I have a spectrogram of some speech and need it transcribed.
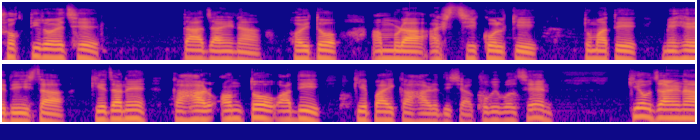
শক্তি রয়েছে তা জানি না। হয়তো আমরা আসছি কলকি, তোমাতে মেহেদি ইসা কে জানে কাহার অন্ত আদি কে পায় কাহার দিশা। কবি বলছেন, কেউ জানে না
